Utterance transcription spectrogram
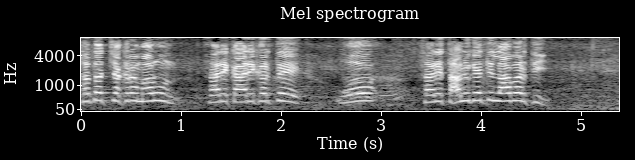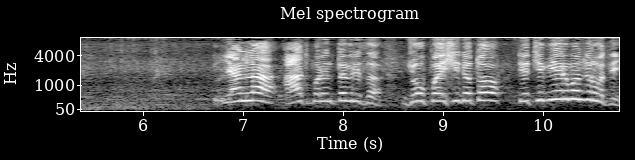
सतत चक्र मारून सारे कार्यकर्ते व सारे तालुक्यातील लाभार्थी यांना आजपर्यंत विहिरीचं जो पैसे देतो त्याची विहीर मंजूर होती.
